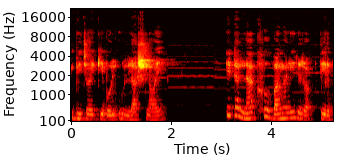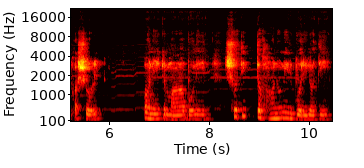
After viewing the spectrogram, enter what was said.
বিজয় কেবল উল্লাস নয়, এটা লাখো বাঙালির রক্তের ফসল। অনেক মা বোনের সতীত্ব হননের পরিণতি।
